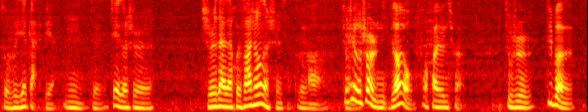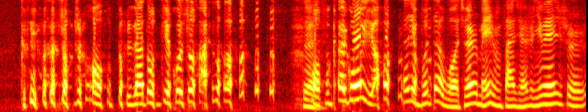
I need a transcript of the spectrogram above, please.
做出一些改变。嗯，对，这个是实实在在会发生的事情。对啊，其实这个事儿你比较有发发言权，就是基本跟你分手之后，都人家都结婚生孩子了，对，仿佛开光一样 但这不，但我确实没什么发言权，是因为是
